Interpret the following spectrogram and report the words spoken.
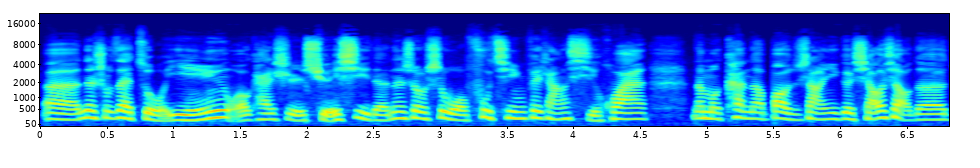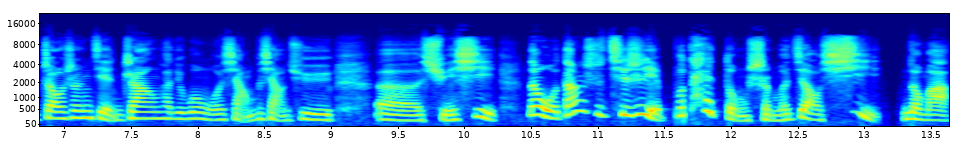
呃，那时候在左营我开始学戏的，那时候是我父亲非常喜欢，那么看到报纸上一个小小的招生简章，他就问我想不想去呃学戏，那我当时其实也不太懂什么叫戏，你懂吗？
